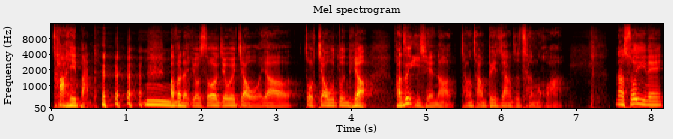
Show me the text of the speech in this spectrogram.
擦黑板，啊，不然有时候就会叫我要做教务蹲跳，反正以前呢常常被这样子惩罚，那所以呢，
